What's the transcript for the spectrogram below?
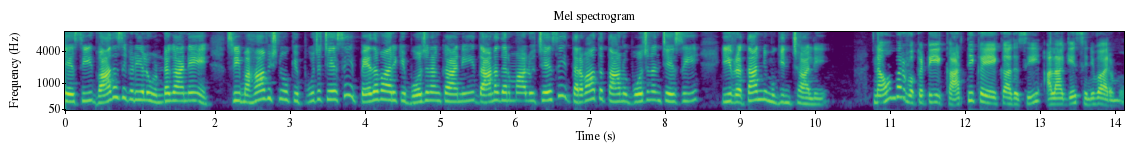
చేసి ద్వాదశి గడియలు ఉండగానే శ్రీ మహావిష్ణువుకి పూజ చేసి పేదవారికి భోజనం కాని దాన ధర్మాలు చేసి తర్వాత తాను భోజనం చేసి ఈ వ్రతాన్ని ముగించాలి. నవంబర్ ఒకటి కార్తీక ఏకాదశి అలాగే శనివారము.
